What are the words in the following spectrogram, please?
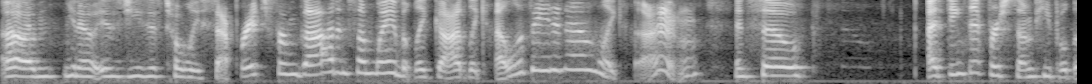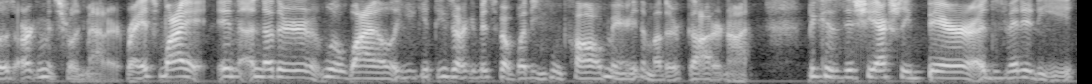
um, you know, is Jesus totally separate from God in some way, but like God like elevated him? Like, I don't know. And so I think that for some people, those arguments really matter, right? It's why in another little while you get these arguments about whether you can call Mary the mother of God or not, because does she actually bear a divinity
